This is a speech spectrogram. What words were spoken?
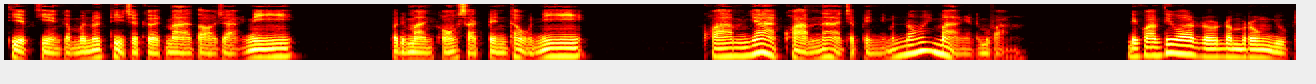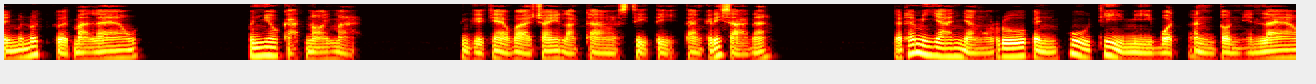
เทียบเคียงกับมนุษย์ที่จะเกิดมาต่อจากนี้ ปริมาณของสัตว์เป็นเท่านี้ ความยากความน่าจะเป็นนี่มันน้อยมากไงท่านผู้ฟัง ในความที่ว่าเราดำรงอยู่เป็นมนุษย์เกิดมาแล้ว มันมีโอกาสน้อยมากนั่นคือแค่ว่าใช้หลักทางสถิติทางคณิตศาสตร์นะ แต่ถ้ามียานอย่างรู้เป็นผู้ที่มีบทอันตนเห็นแล้ว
